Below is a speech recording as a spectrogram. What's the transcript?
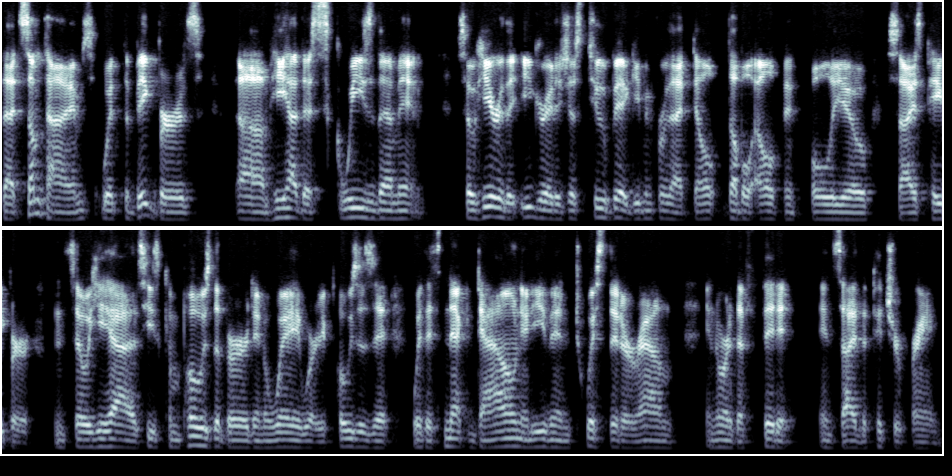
that sometimes with the big birds, um, he had to squeeze them in. So here the egret is just too big, even for that del- double elephant folio size paper. And so he has, he's composed the bird in a way where he poses it with its neck down and even twisted around in order to fit it inside the picture frame.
